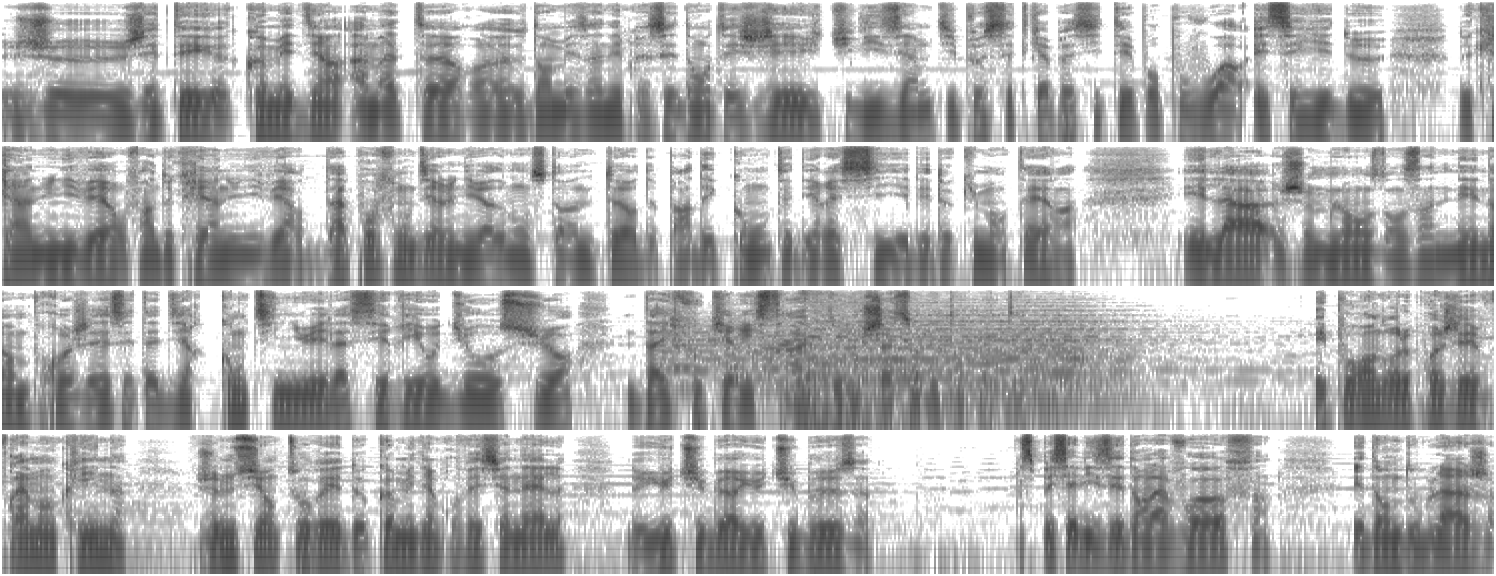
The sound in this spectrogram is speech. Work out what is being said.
J'étais comédien amateur euh, dans mes années précédentes et j'ai utilisé un petit peu cette capacité pour pouvoir essayer de, créer un univers, enfin de créer un univers, d'approfondir l'univers de Monster Hunter de par des contes et des récits et des documentaires. Et là, je me lance dans un énorme projet, c'est-à-dire continuer la série audio sur Daifuki Extract, le chasseur des tempêtes. Et pour rendre le projet vraiment clean, je me suis entouré de comédiens professionnels, de youtubeurs, youtubeuses spécialisé dans la voix off et dans le doublage,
